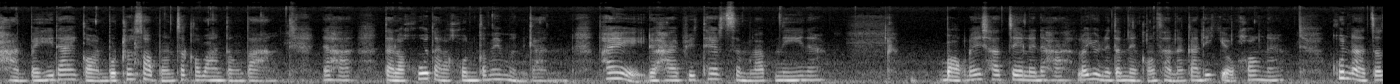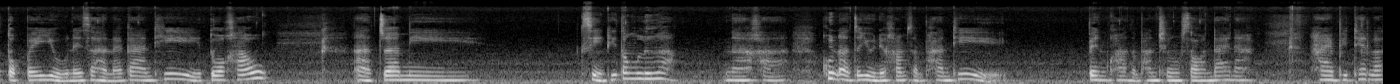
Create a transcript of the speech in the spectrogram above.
ผ่านไปให้ได้ก่อนบททดสอบของจักรวาลต่างๆนะคะ แต่ละคู่แต่ละคนก็ไม่เหมือนกันไพ่ The High Priestess สำหรับนี้นะ บอกได้ชัดเจนเลยนะคะ แล้วอยู่ในตำแหน่งของสถานการณ์ที่เกี่ยวข้องนะ คุณอาจจะตกไปอยู่ในสถานการณ์ที่ตัวเขาอาจจะมีสิ่งที่ต้องเลือก นะคะ คุณอาจจะอยู่ในความสัมพันธ์ที่เป็นความสัมพันธ์เชิงซ้อนได้นะไฮพิเทสและ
